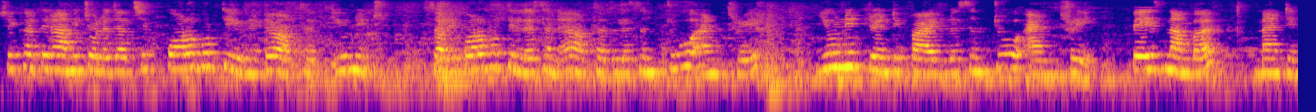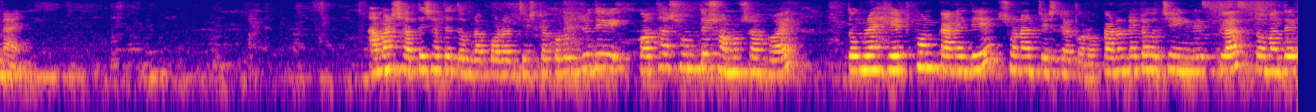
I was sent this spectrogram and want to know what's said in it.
শিক্ষার্থীরা, আমি চলে যাচ্ছি পরবর্তী ইউনিটে অর্থাৎ ইউনিট সরি পরবর্তী লেসনে অর্থাৎ lesson two and three unit twenty five lesson two and three page number ninety nine আমার সাথে সাথে তোমরা পড়ার চেষ্টা করো। যদি কথা শুনতে সমস্যা হয়, তোমরা হেডফোন কানে দিয়ে শোনার চেষ্টা করো। কারণ এটা হচ্ছে ইংলিশ ক্লাস তোমাদের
